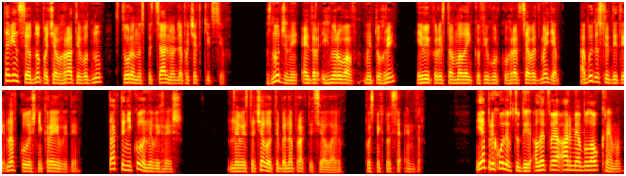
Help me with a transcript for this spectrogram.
та він все одно почав грати в одну, створену спеціально для початківців. Знуджений Ендер ігнорував мету гри і використав маленьку фігурку гравця ведмедя, аби дослідити навколишні краєвиди. Так ти ніколи не виграєш. Не вистачало тебе на практиці, Алаю, посміхнувся Ендер. Я приходив туди, але твоя армія була окремо.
